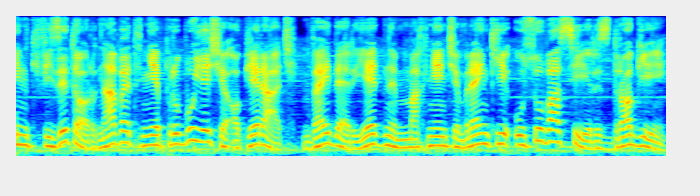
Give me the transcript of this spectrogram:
Inkwizytor nawet nie próbuje się opierać. Vader jednym machnięciem ręki usuwa Sir z drogi.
